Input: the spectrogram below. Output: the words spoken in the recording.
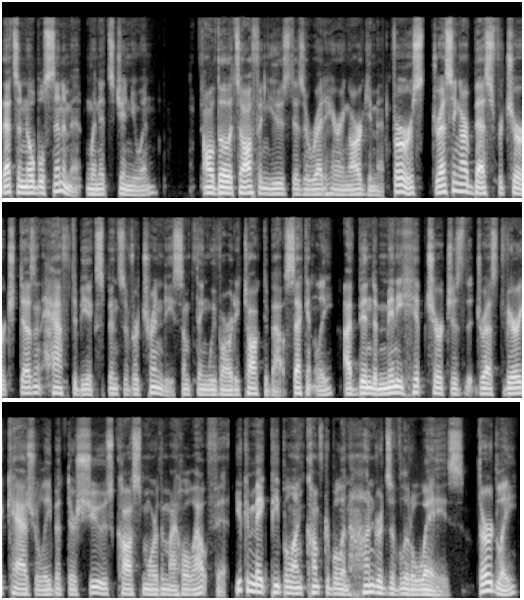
That's a noble sentiment when it's genuine, although it's often used as a red herring argument. First, dressing our best for church doesn't have to be expensive or trendy, something we've already talked about. Secondly, I've been to many hip churches that dressed very casually, but their shoes cost more than my whole outfit. You can make people uncomfortable in hundreds of little ways. Thirdly,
